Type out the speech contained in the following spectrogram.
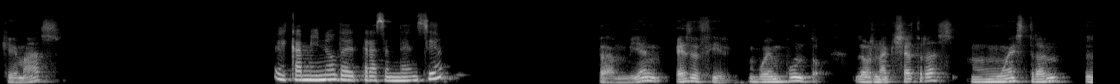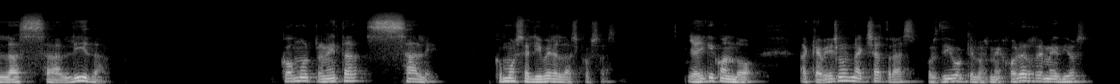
¿Qué más? El camino de trascendencia. También, es decir, buen punto. Los nakshatras muestran la salida, cómo el planeta sale, cómo se liberan las cosas. Y ahí que cuando acabéis los nakshatras, os digo que los mejores remedios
